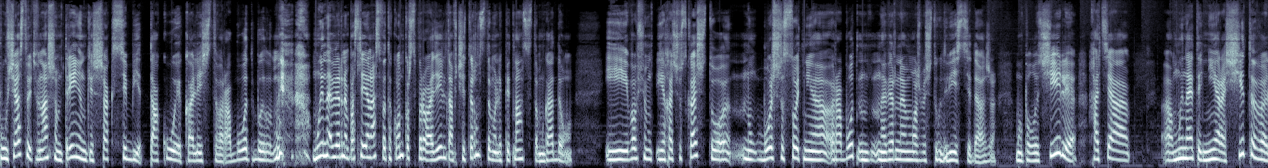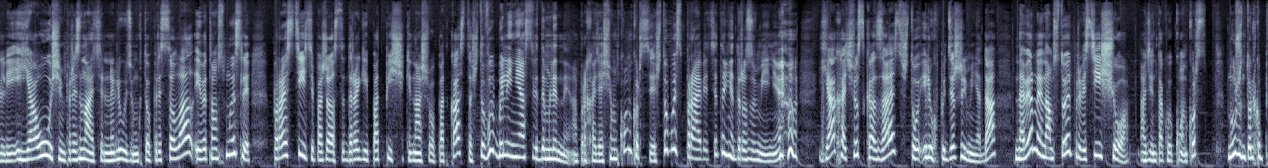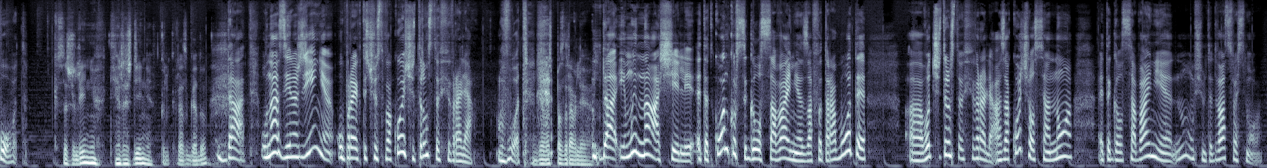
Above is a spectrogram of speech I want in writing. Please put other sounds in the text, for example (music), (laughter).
поучаствовать в нашем тренинге «Шаг к себе». Такое количество работ было. Мы, мы наверное, последний раз фотоконкурс проводили там в 2014 или 2015 году. И, в общем, я хочу сказать, что ну, больше сотни работ, наверное, может быть, штук 200 даже мы получили. Хотя мы на это не рассчитывали, и я очень признательна людям, кто присылал. И в этом смысле, простите, пожалуйста, дорогие подписчики нашего подкаста, что вы были не осведомлены о проходящем конкурсе. Чтобы исправить это недоразумение, (laughs) я хочу сказать, что, Илюх, поддержи меня, да, наверное, нам стоит провести еще один такой конкурс. Нужен только повод. К сожалению, (laughs) день рождения только раз в году. Да, у нас день рождения у проекта «Чувство покоя» 14 февраля. Вот. Я вас поздравляю. (laughs) Да, и мы начали этот конкурс и голосование за фотоработы а, вот 14 февраля, а закончился оно, это голосование, ну, в общем-то, 28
